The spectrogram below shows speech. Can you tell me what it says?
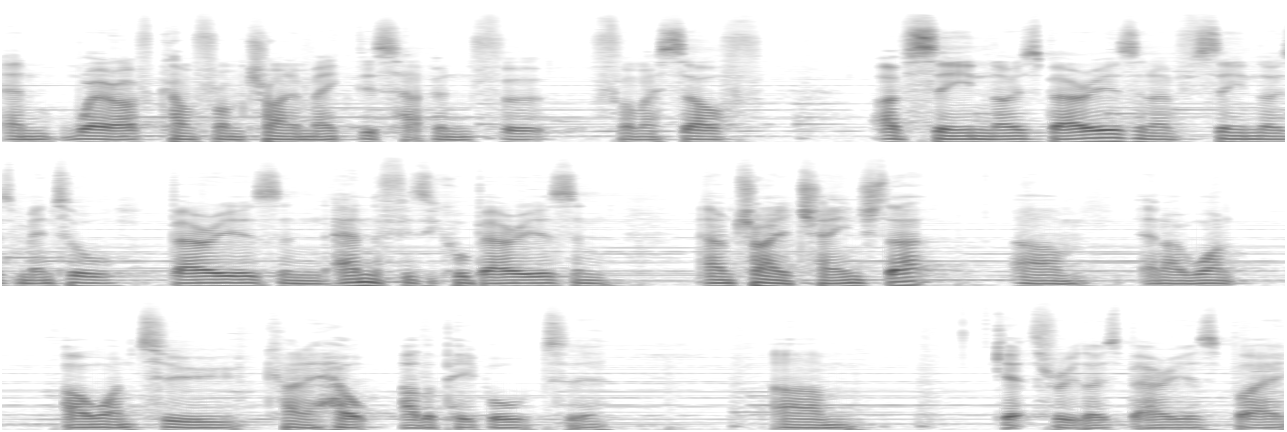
and where I've come from trying to make this happen for, for myself, I've seen those barriers and I've seen those mental barriers and, and the physical barriers and, and I'm trying to change that. Um, and I want, I want to kind of help other people to um, get through those barriers by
